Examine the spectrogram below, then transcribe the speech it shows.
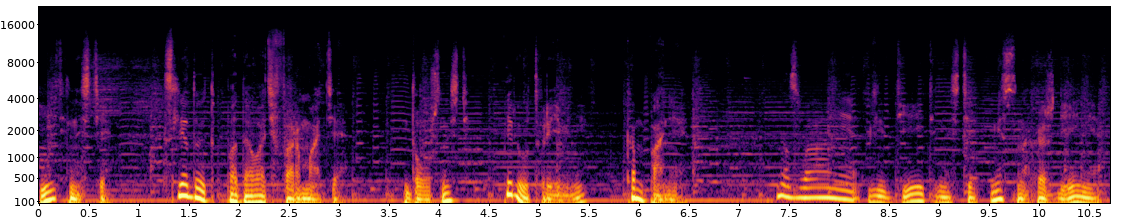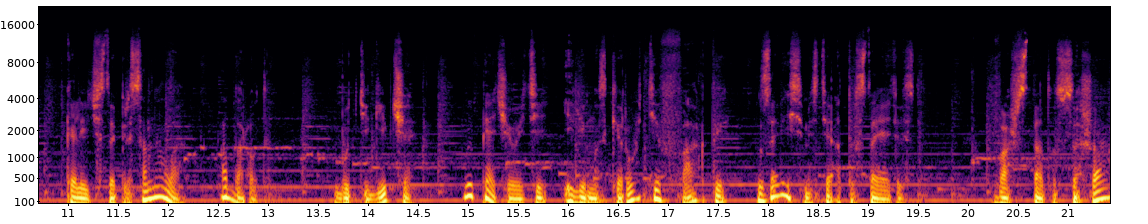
деятельности следует подавать в формате должность, период времени, компания, название, вид деятельности, местонахождение, количество персонала, оборот. Будьте гибче, выпячивайте или маскируйте факты в зависимости от обстоятельств. Ваш статус в США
